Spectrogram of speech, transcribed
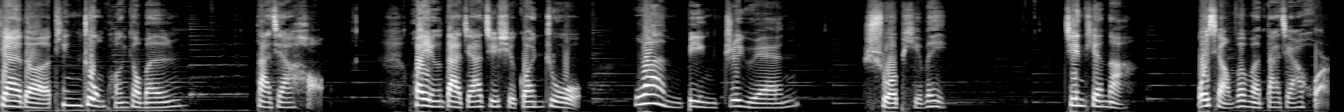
亲爱的听众朋友们，大家好！欢迎大家继续关注《万病之源说脾胃》。今天呢，我想问问大家伙儿，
